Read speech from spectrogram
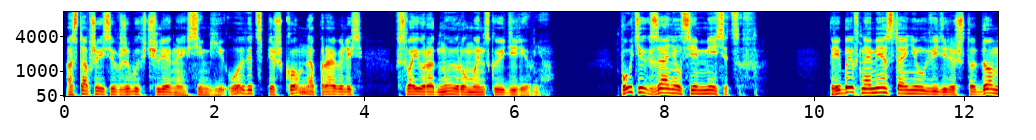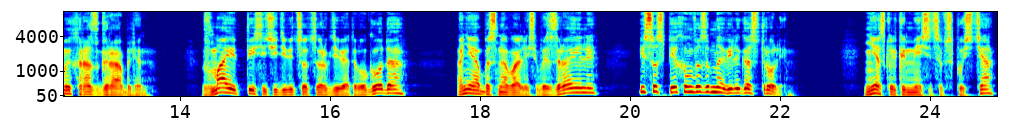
Оставшиеся в живых члены семьи Овец пешком направились в свою родную румынскую деревню. Путь их занял семь месяцев. Прибыв на место, они увидели, что дом их разграблен. В мае 1949 года они обосновались в Израиле и с успехом возобновили гастроли. Несколько месяцев спустя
